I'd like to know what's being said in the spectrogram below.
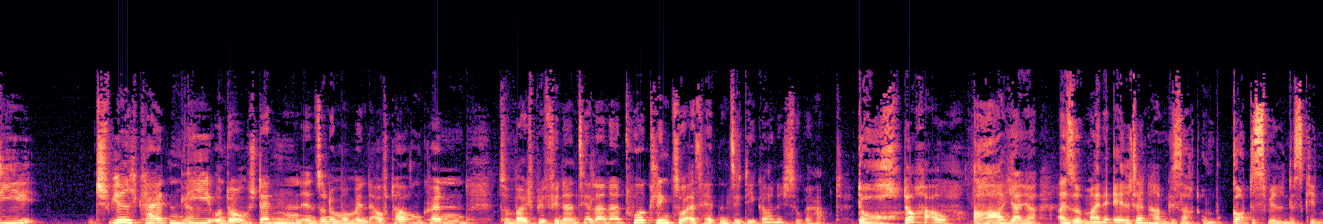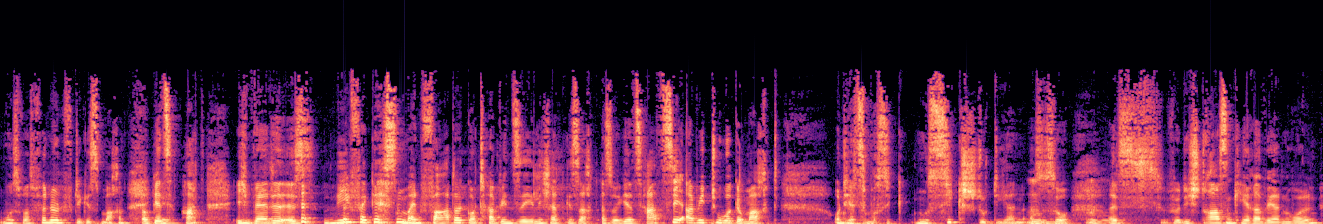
die Schwierigkeiten, ja. die unter Umständen mhm. in so einem Moment auftauchen können, zum Beispiel finanzieller Natur, klingt so, als hätten sie die gar nicht so gehabt. Doch. Doch auch. Ah, ja, ja. Also meine Eltern haben gesagt, um Gottes Willen, das Kind muss was Vernünftiges machen. Okay. Jetzt hat, ich werde es nie vergessen, mein Vater, Gott hab ihn selig, hat gesagt, also jetzt hat sie Abitur gemacht. Und jetzt muss ich Musik studieren, also mhm. so, mhm. als würde ich Straßenkehrer werden wollen.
